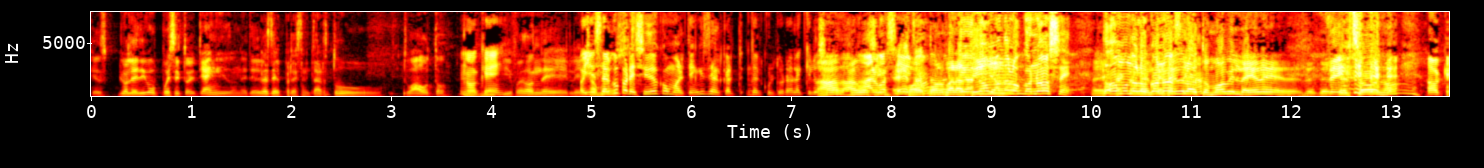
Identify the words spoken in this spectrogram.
que es, yo le digo puestito de tianguis, donde debes de presentar tu, tu auto. Ok. Y fue donde le Oye, es echamos- algo parecido como el tianguis del, del cultural aquí los Ah, sábados, algo ¿no? así, ¿no? como- Digo, baratillo, Todo el mundo ¿no? lo conoce. Todo el mundo lo conoce. el ¿no? automóvil de allá de, de- de- Sí. del sol, ¿no? ok,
